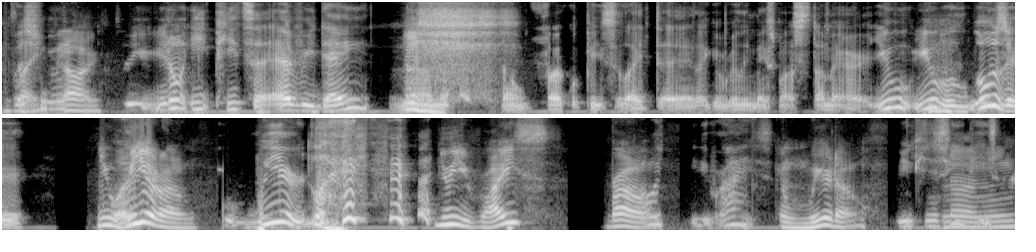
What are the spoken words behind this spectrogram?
It's What like, you mean? dog. you, don't eat pizza every day? No, don't fuck with pizza like that. Like it really makes my stomach hurt. You you a mm-hmm. loser. you What? weirdo. Weird. Like You eat rice? Bro, you eat rice? fucking weirdo. You can just You know what I eat mean?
